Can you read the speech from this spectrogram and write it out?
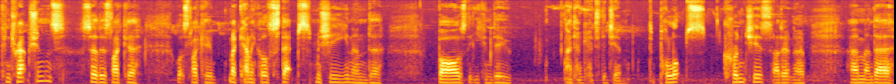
contraptions. So there's like a what's like a mechanical steps machine and uh, bars that you can do. I don't go to the gym. Pull ups, crunches. I don't know. Um, and they're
